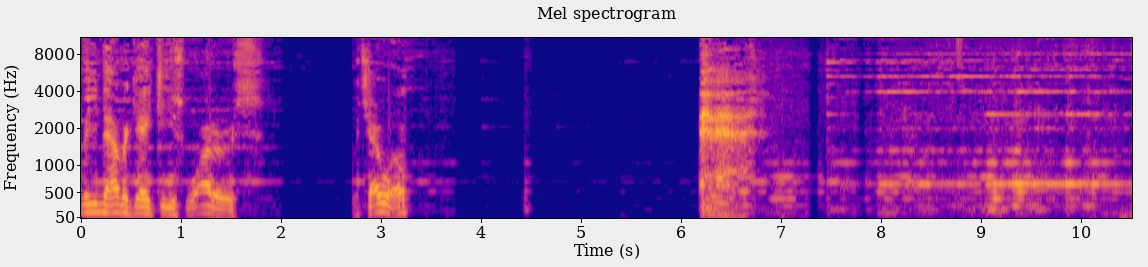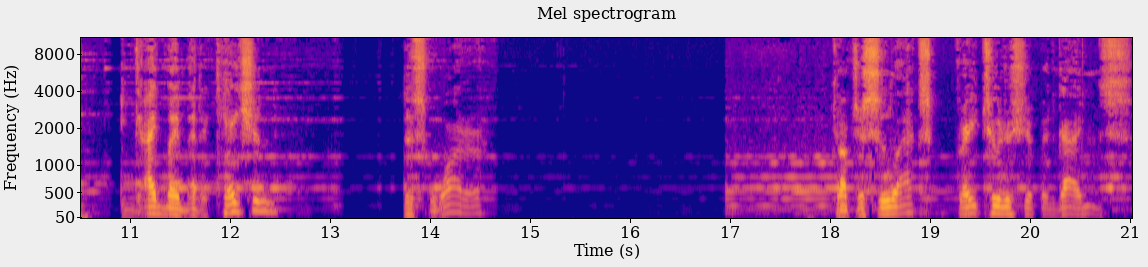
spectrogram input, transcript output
me navigate these waters, which I will. guide my meditation, this water. Dr. Sulak's great tutorship and guidance.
